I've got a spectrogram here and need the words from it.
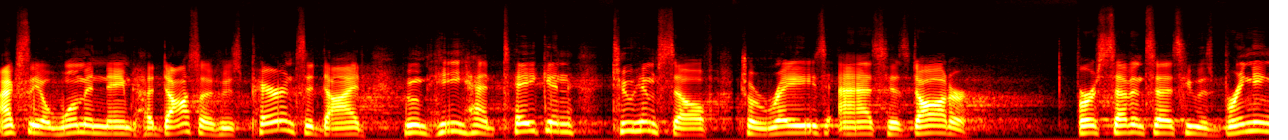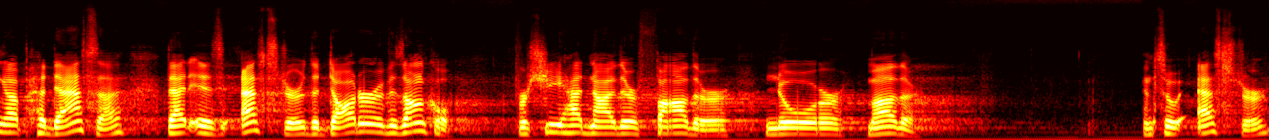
Actually, a woman named Hadassah, whose parents had died, whom he had taken to himself to raise as his daughter. Verse 7 says, He was bringing up Hadassah, that is Esther, the daughter of his uncle, for she had neither father nor mother. And so Esther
